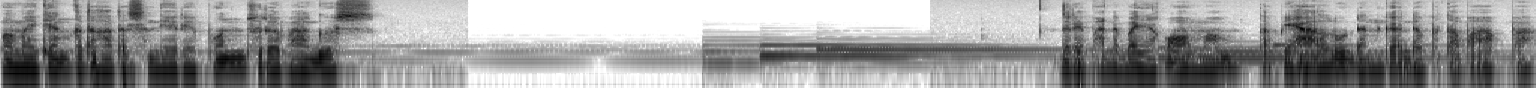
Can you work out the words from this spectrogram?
Memegang kata-kata sendiri pun sudah bagus. Daripada banyak omong, tapi halu dan gak dapet apa-apa.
